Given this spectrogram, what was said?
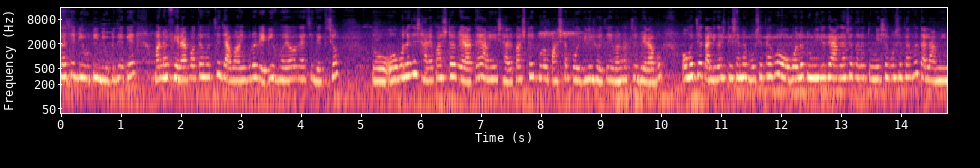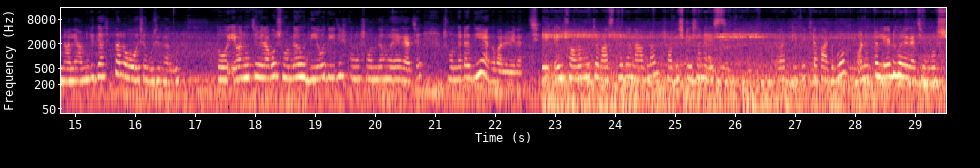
গেছে ডিউটি ডিউটি থেকে মানে ফেরার পথে হচ্ছে যাব। আমি পুরো রেডি হয়েও গেছি, দেখছ? তো ও বলেছে সাড়ে পাঁচটায় বেরাতে আমি সাড়ে পাঁচটায় পুরো পাঁচটা পঁয়ত্রিশ হয়েছে, এবার হচ্ছে বেরাবো ও হচ্ছে কালীঘাট স্টেশনে বসে থাকো ও বলে, তুমি যদি আগে আসো তাহলে তুমি এসে বসে থাকবে, তাহলে আমি নালে আমি যদি আসি তাহলে ও এসে বসে থাকবে। তো এবার হচ্ছে বেরাবো সন্ধ্যা দিয়েও দিয়েছিস কারণ সন্ধ্যা হয়ে গেছে। সন্ধ্যাটা দিয়ে একেবারে বেরাচ্ছি এই সবে হচ্ছে বাস থেকে নামলাম, সব স্টেশনে এসছি। এবার টিকিটটা কাটবো। অনেকটা লেট হয়ে গেছে অবশ্য।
